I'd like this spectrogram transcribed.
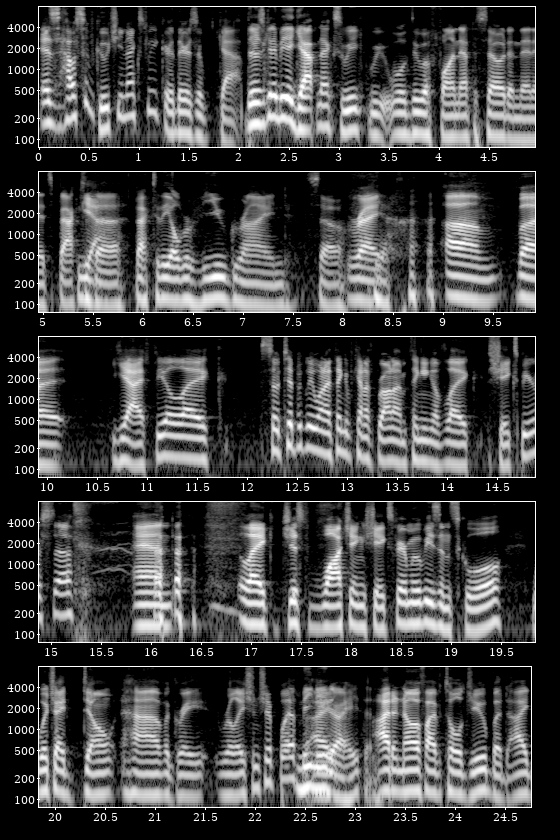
is House of Gucci next week, or there's a gap? There's gonna be a gap next week. We we'll do a fun episode, and then it's back to Yeah. the back to the old review grind. So Right. yeah. Um, but yeah, I feel like so typically when I think of Kenneth Branagh, I'm thinking of like Shakespeare stuff, and like just watching Shakespeare movies in school, which I don't have a great relationship with. Me neither. I, I, hate them. I don't know if I've told you, but I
